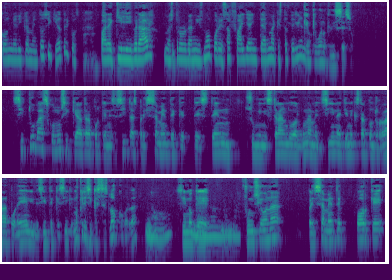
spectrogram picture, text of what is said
con medicamentos psiquiátricos, para equilibrar nuestro organismo por esa falla interna que está teniendo. Qué, bueno que dices eso. Si tú vas con un psiquiatra porque necesitas precisamente que te estén suministrando alguna medicina y tiene que estar controlada por él y decirte que sí, no quiere decir que estés loco, ¿verdad? No. Sino que funciona precisamente porque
